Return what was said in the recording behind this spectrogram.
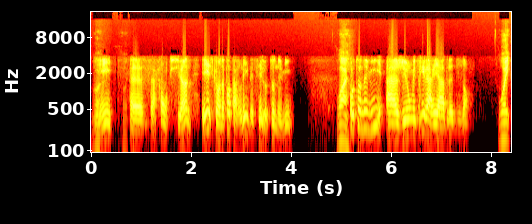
bien, Ouais. euh, ça fonctionne. Et ce qu'on n'a pas parlé, ben, c'est l'autonomie. Ouais, Autonomie à géométrie variable, disons. oui.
